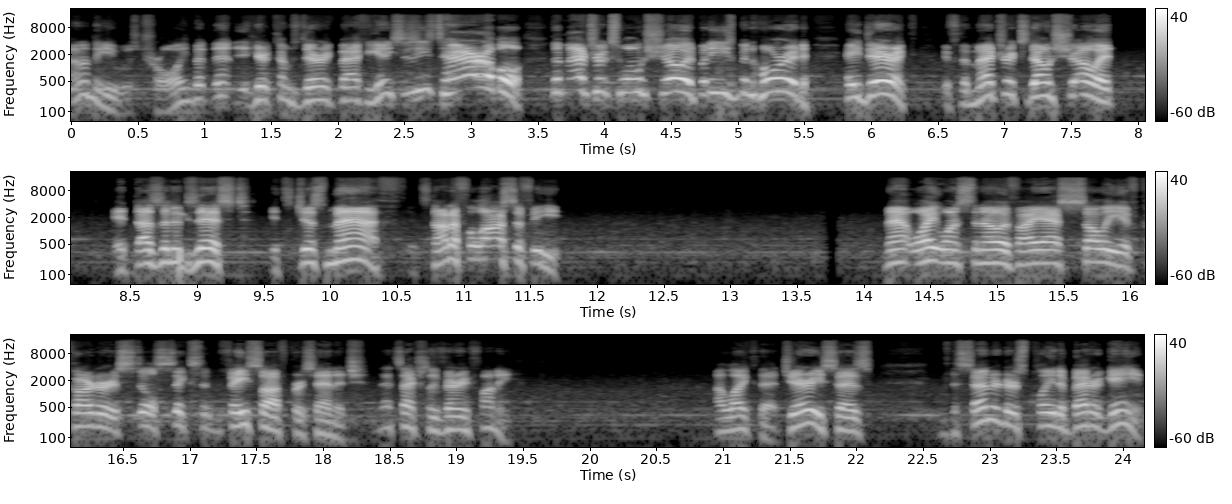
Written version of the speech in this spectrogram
I don't think he was trolling. But then here comes Derek back again. He says he's terrible. The metrics won't show it, but he's been horrid. Hey, Derek, if the metrics don't show it, it doesn't exist. It's just math. It's not a philosophy. Matt White wants to know if I asked Sully if Carter is still six in faceoff percentage. That's actually very funny. I like that. Jerry says the Senators played a better game,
